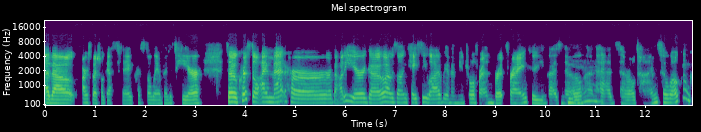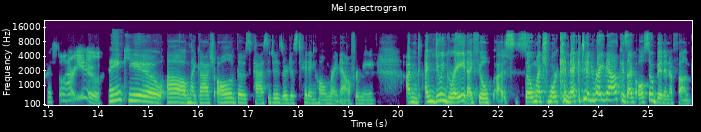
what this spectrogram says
about our special guest today. Crystle Lampitt is here. So, Crystle, I met her about a year ago. I was on KC Live. We have a mutual friend, Britt Frank, who you guys know yeah. I've had several times. So, welcome, Crystle. How are you? Thank you. Oh my gosh, all of those passages are just hitting home right now for me. I'm I'm doing great. I feel uh, so much more connected right now because I've also been in a funk,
